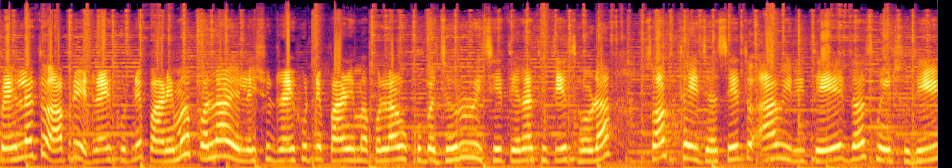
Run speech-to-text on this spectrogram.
પહેલાં તો આપણે ડ્રાયફ્રૂટને પાણીમાં પલાળી લઈશું. ડ્રાયફ્રૂટને પાણીમાં પલાળવું ખૂબ જ જરૂરી છે. તેનાથી તે થોડા સોફ્ટ થઈ જશે. તો આવી રીતે દસ મિનિટ સુધી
